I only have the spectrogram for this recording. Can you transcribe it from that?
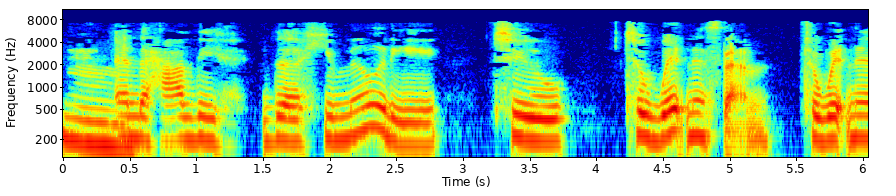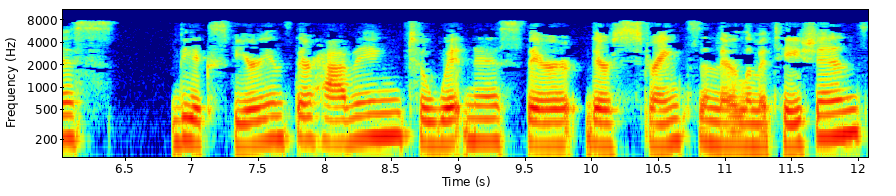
hmm. and to have the the humility to, to witness them, to witness the experience they're having, to witness their, their strengths and their limitations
